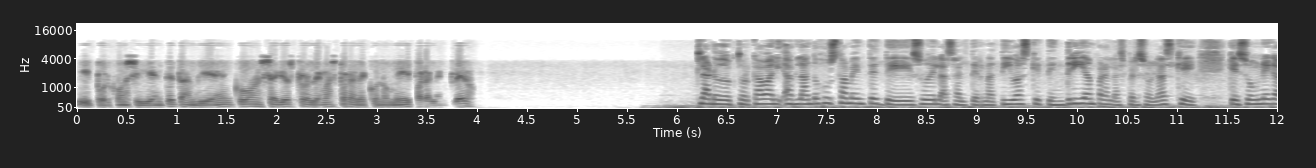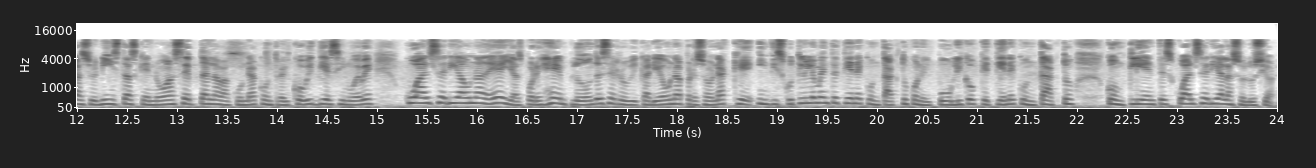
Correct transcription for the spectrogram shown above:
y por consiguiente también con serios problemas para la economía y para el empleo. Claro, doctor Cavalli, hablando justamente de eso, de las alternativas que tendrían para las personas que, que son negacionistas, que no aceptan la vacuna contra el COVID-19, ¿cuál sería una de ellas? Por ejemplo, ¿dónde se reubicaría una persona que indiscutiblemente tiene contacto con el público, que tiene contacto con clientes? ¿Cuál sería la solución?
